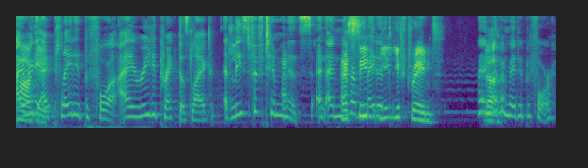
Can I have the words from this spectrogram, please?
I, I really I played it before. I really practiced like at least 15 minutes, and I I never see made it. you, you've trained. I Yeah. never made it before.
